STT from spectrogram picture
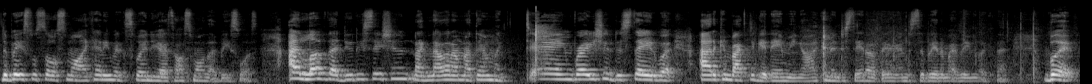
the base was so small. I can't even explain to you guys how small that base was. I love that duty station. Like now that I'm not there, I'm like, dang, bro, you should have just stayed. But I had to come back to get Damien, y'all. I couldn't just stayed out there and just abandoned my baby like that. But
